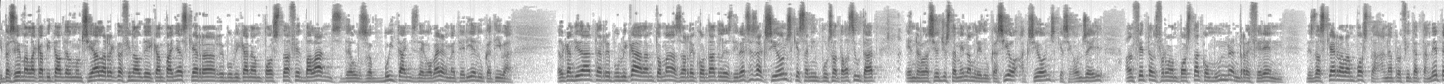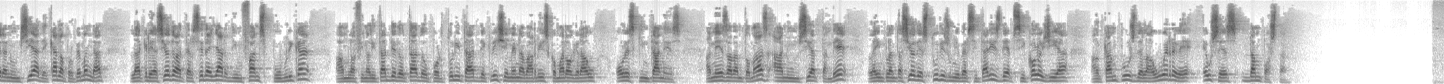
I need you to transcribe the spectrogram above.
I passem a la capital del Montsià. La recta final de campanya, Esquerra Republicana Amposta ha fet balanç dels vuit anys de govern en matèria educativa. El candidat republicà Adam Tomàs ha recordat les diverses accions que s'han impulsat a la ciutat en relació justament amb l'educació, accions que, segons ell, han fet transformar Amposta com un referent. Des d'Esquerra d'Amposta han aprofitat també per anunciar de cara al proper mandat la creació de la tercera llar d'infants pública amb la finalitat de dotar d'oportunitat de creixement a barris com ara el Grau o les Quintanes. A més, Adam Tomàs ha anunciat també la implantació d'estudis universitaris de psicologia al campus de la URB Eusès d'Amposta.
